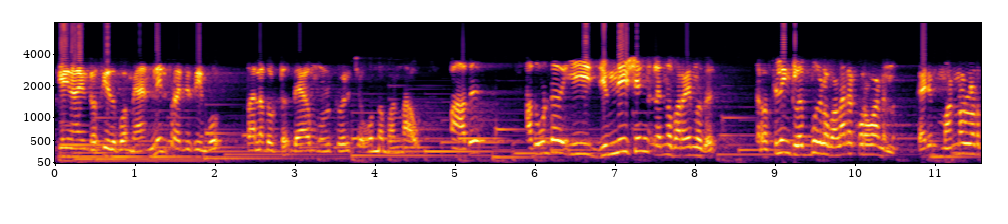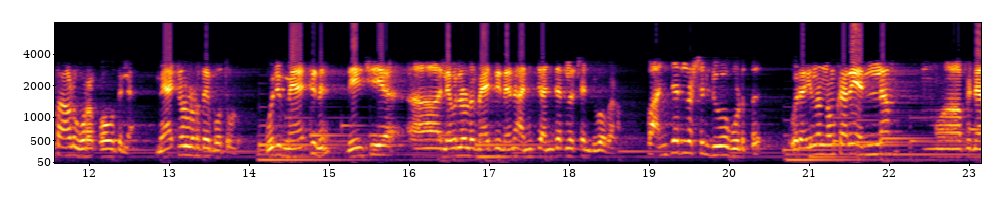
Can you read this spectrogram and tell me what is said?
ക്ലീൻ ആയി ഡ്രസ് ചെയ്ത് മണ്ണിൽ പ്രാക്ടീസ് ചെയ്യുമ്പോൾ തല തൊട്ട് ദേഹം മുഴുക്ക ഒരു ചുവന്ന മണ്ണാവും. അപ്പൊ അത് അതുകൊണ്ട് ഈ ജിംനേഷ്യൻ എന്ന് പറയുന്നത് റെസ്ലിംഗ് ക്ലബ്ബുകൾ വളരെ കുറവാണെന്ന്. കാര്യം മണ്ണുള്ളിടത്ത് ആൾ കുറെ പോകത്തില്ല മാറ്റുള്ളിടത്തേ പോകത്തുള്ളൂ ഒരു മാറ്റിന് ദേശീയ ലെവലിലുള്ള മാറ്റിന് അഞ്ച് അഞ്ചര ലക്ഷം രൂപ വേണം. അപ്പൊ അഞ്ചര ലക്ഷം രൂപ കൊടുത്ത് ഒരു ഇന്ന് നമുക്കറിയാം എല്ലാം പിന്നെ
